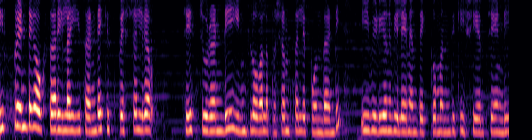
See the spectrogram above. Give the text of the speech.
డిఫరెంట్గా ఒకసారి ఇలా ఈ సండేకి స్పెషల్గా చేసి చూడండి. ఇంట్లో వాళ్ళ ప్రశంసలే పొందండి. ఈ వీడియోని వీలైనంత ఎక్కువ మందికి షేర్ చేయండి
